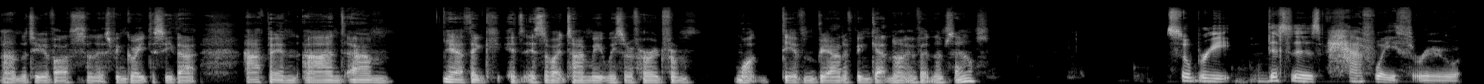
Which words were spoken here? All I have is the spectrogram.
um, the two of us, and it's been great to see that happen. And um, yeah, I think it's, it's about time we, we sort of heard from what Dave and Breann have been getting out of it themselves. So, Bree, this is halfway through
